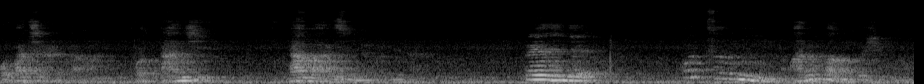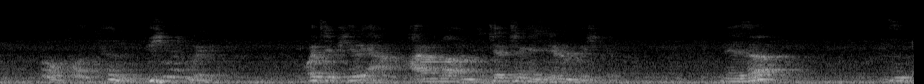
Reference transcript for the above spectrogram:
꽃밭이랄까 꽃단지라고 할 수 있는. 그래서 이제 꽃은 아름다운 것이고 또 꽃은 피는 거예요. 꽃이 피어야 아름다움이 절정에 이르는 것이죠. 그래서 이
